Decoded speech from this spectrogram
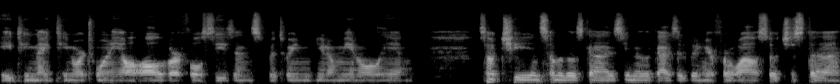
18, 19, or 20, all, all of our full seasons between you know me and Oli and Chi and some of those guys, you know, the guys that have been here for a while. So it's just, uh,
